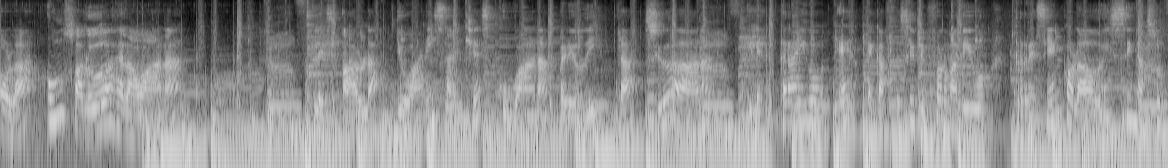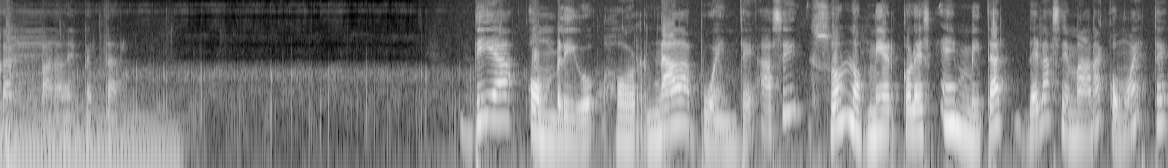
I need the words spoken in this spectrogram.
Hola, un saludo desde La Habana. Les habla Joanny Sánchez, cubana, periodista, ciudadana, y les traigo este cafecito informativo recién colado y sin azúcar para despertar. Día ombligo, jornada puente. Así son los miércoles en mitad de la semana como este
